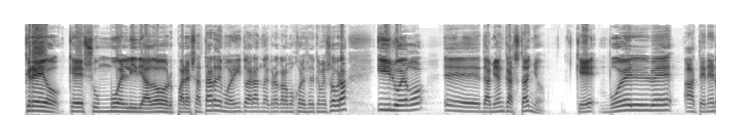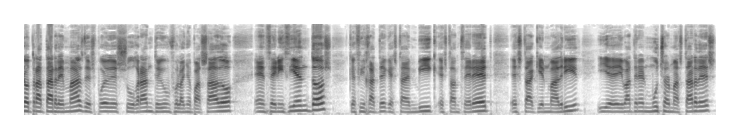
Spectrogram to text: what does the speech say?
creo que es un buen lidiador para esa tarde. Morenito Aranda creo que a lo mejor es el que me sobra. Y luego eh, Damián Castaño, que vuelve a tener otra tarde más después de su gran triunfo el año pasado en Cenicientos, que fíjate que está en Vic, está en Ceret, está aquí en Madrid y eh, va a tener muchas más tardes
